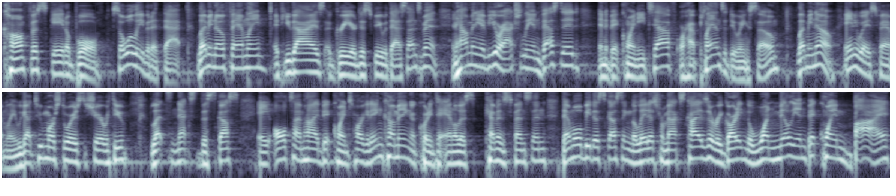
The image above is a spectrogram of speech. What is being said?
confiscatable. So we'll leave it at that. Let me know, family, if you guys agree or disagree with that sentiment and how many of you are actually invested in a Bitcoin ETF or have plans of doing so. Let me know. Anyways, family, we got two more stories to share with you. Let's next discuss a all-time high Bitcoin target incoming, according to analyst Kevin Svensson. Then we'll be discussing the latest from Max Keiser regarding the 1 million Bitcoin buy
